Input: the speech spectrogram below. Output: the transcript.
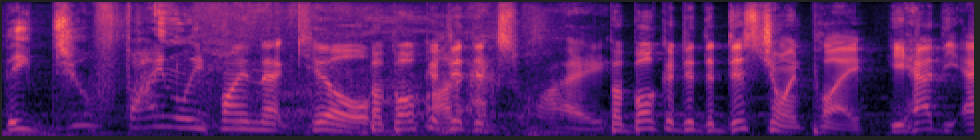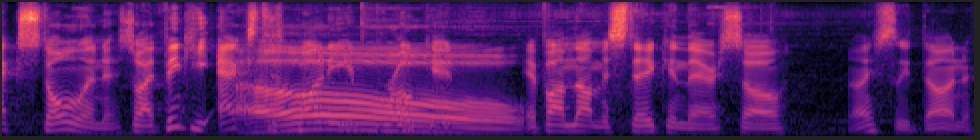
They do finally find that kill BoBoKa did the XY. But Boca did the disjoint play. He had the X stolen, so I think he X'd his buddy and broke Oh. it, if I'm not mistaken there. So nicely done.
